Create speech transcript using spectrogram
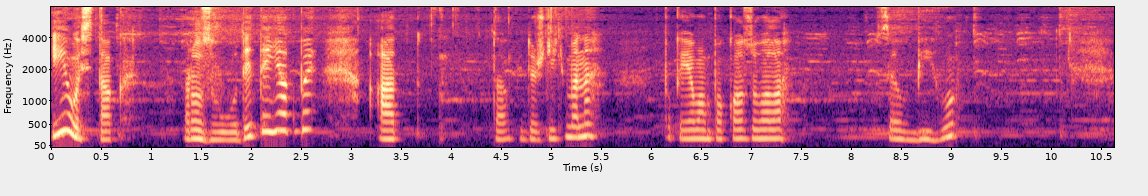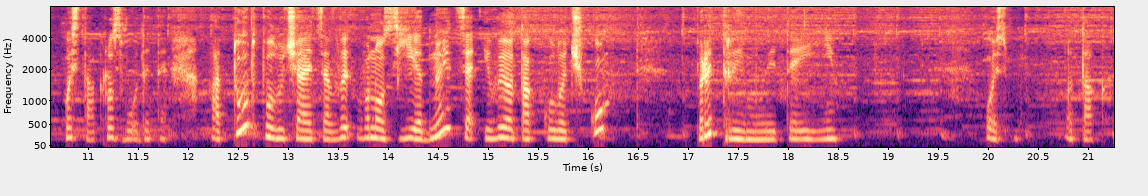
І ось так розводите, якби. А так, підождіть мене, поки я вам показувала, все вбігло. Ось так розводите. А тут, виходить, воно з'єднується, і ви отак кулачком притримуєте її. Ось, отак.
